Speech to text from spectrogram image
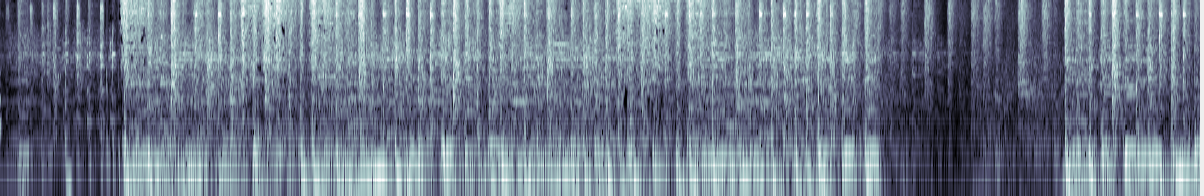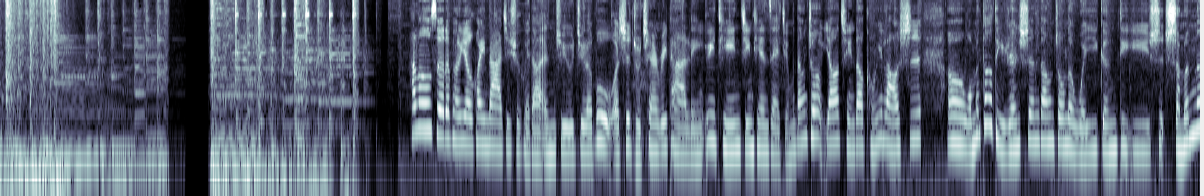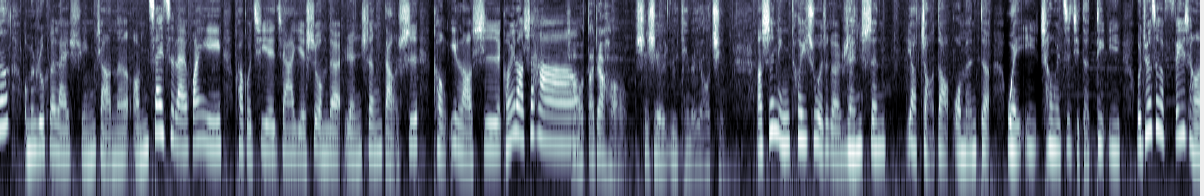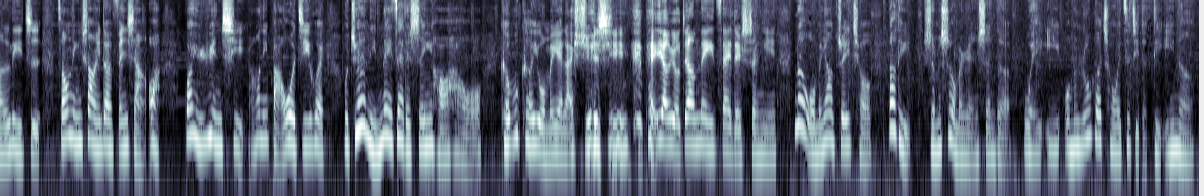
所有的朋友，欢迎大家继续回到 NGU 俱乐部，我是主持人 Rita 林玉婷。今天在节目当中邀请到孔毅老师，嗯、呃，我们到底人生当中的唯一跟第一是什么呢？我们如何来寻找呢？我们再次来欢迎跨国企业家，也是我们的人生导师孔毅老师。孔毅老师好，好，大家好，谢谢玉婷的邀请。老师，您推出的这个人生。要找到我们的唯一，成为自己的第一。我觉得这个非常的励志。从您上一段分享，哇，关于运气，然后你把握机会，我觉得你内在的声音好好哦。可不可以，我们也来学习，培养有这样内在的声音？那我们要追求，到底什么是我们人生的唯一？我们如何成为自己的第一呢？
